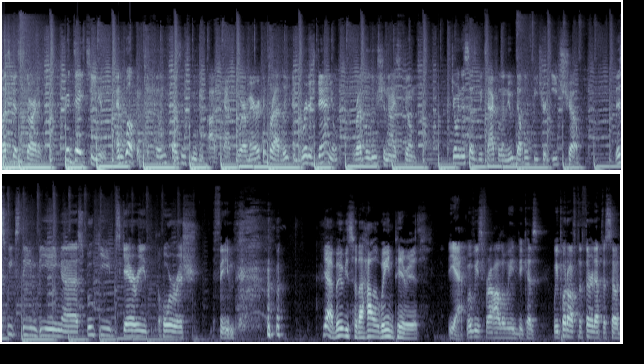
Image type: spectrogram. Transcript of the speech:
let's get started. Good day to you, and welcome to Film Pheasants Movie Podcast, where American Bradley and British Daniel revolutionize film. Join us as we tackle a new double feature each show. This week's theme being a spooky, scary, horror-ish theme. Yeah, movies for the Halloween period. yeah, movies for Halloween because we put off the third episode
